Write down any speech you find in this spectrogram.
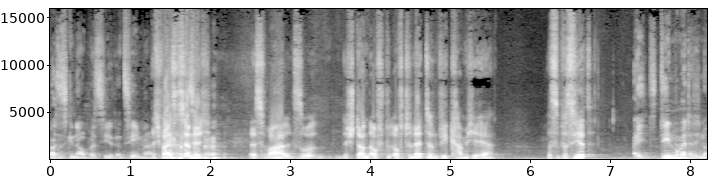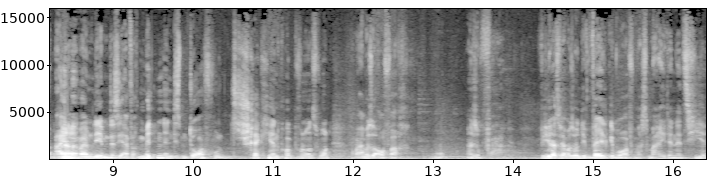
Was ist genau passiert? Erzähl mal. Ich weiß es ja nicht. Es war halt so, ich stand auf, auf Toilette und wie kam ich hierher? Was ist passiert? Den Moment hatte ich nur einmal Ja. in meinem Leben, dass ich einfach mitten in diesem Dorf, wo Schreck hier ein Kumpel von uns wohnt, auf einmal so aufwach. Also, fuck. Wie als wäre man so in die Welt geworfen. Was mache ich denn jetzt hier?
